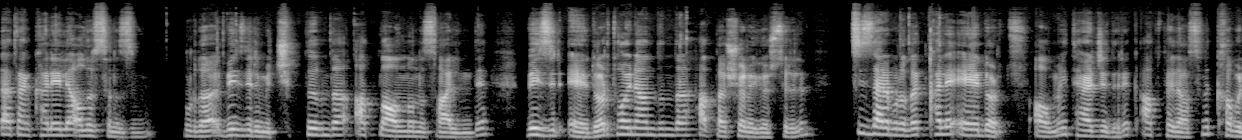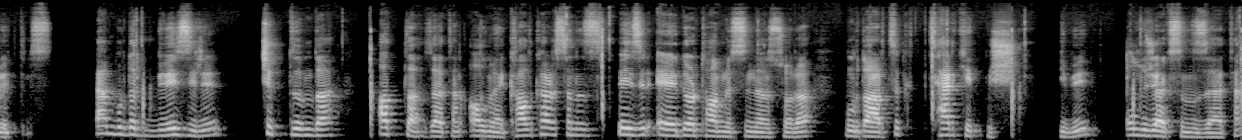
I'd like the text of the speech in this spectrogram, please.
Zaten kaleyle alırsanız burada vezirimi çıktığımda atla almanız halinde vezir E4 oynandığında hatta şöyle gösterelim. Sizler burada kale E4 almayı tercih ederek at fedasını kabul ettiniz. Ben burada veziri çıktığımda atla zaten almaya kalkarsanız vezir E4 hamlesinden sonra burada artık terk etmiş gibi olacaksınız zaten.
